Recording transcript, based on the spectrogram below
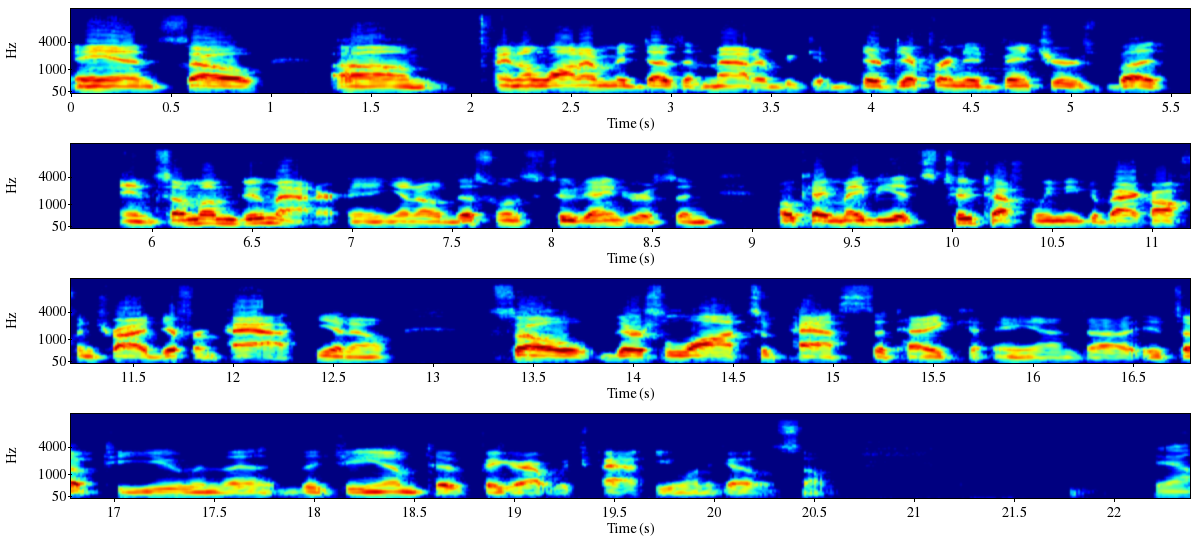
And so, um, and a lot of them it doesn't matter because they're different adventures, but and some of them do matter. And you know, this one's too dangerous, and okay, maybe it's too tough. We need to back off and try a different path. You know, so there's lots of paths to take, and uh, it's up to you and the the GM to figure out which path you want to go. So. Yeah,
